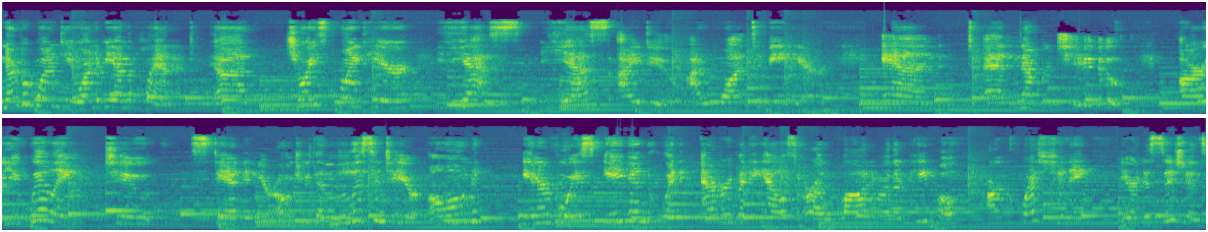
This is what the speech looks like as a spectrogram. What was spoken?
Number one, do you want to be on the planet? Uh, choice point here, yes, yes, I do. I want to be here. And and number two, are you willing to stand in your own truth and listen to your own inner voice, even when everybody else or a lot of other people are questioning your decisions?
